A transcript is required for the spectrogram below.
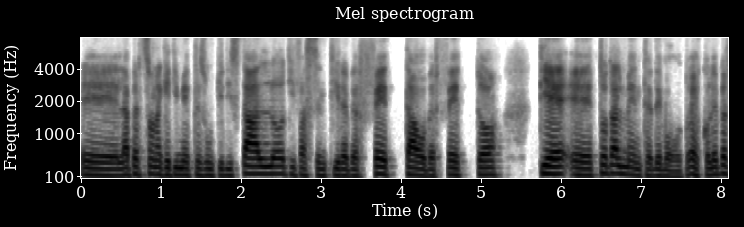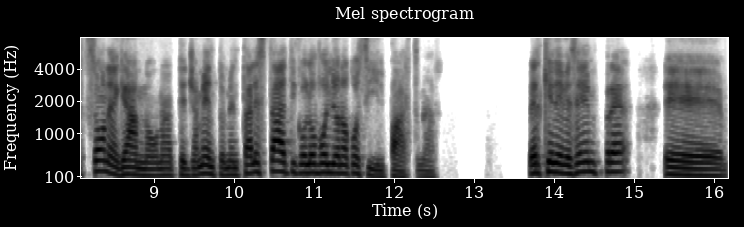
eh, la persona che ti mette su un piedistallo, ti fa sentire perfetta o perfetto, ti è, è totalmente devoto. Ecco, le persone che hanno un atteggiamento mentale statico lo vogliono così il partner, perché deve sempre eh,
